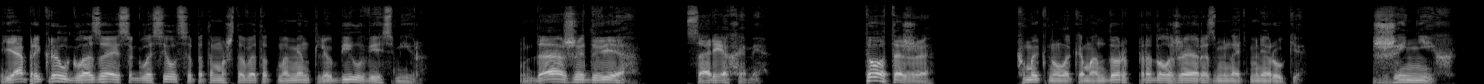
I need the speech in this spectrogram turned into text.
Я прикрыл глаза и согласился, потому что в этот момент любил весь мир. «Даже две, с орехами». «То-то же!» — хмыкнула командор, продолжая разминать мне руки. «Жених!»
